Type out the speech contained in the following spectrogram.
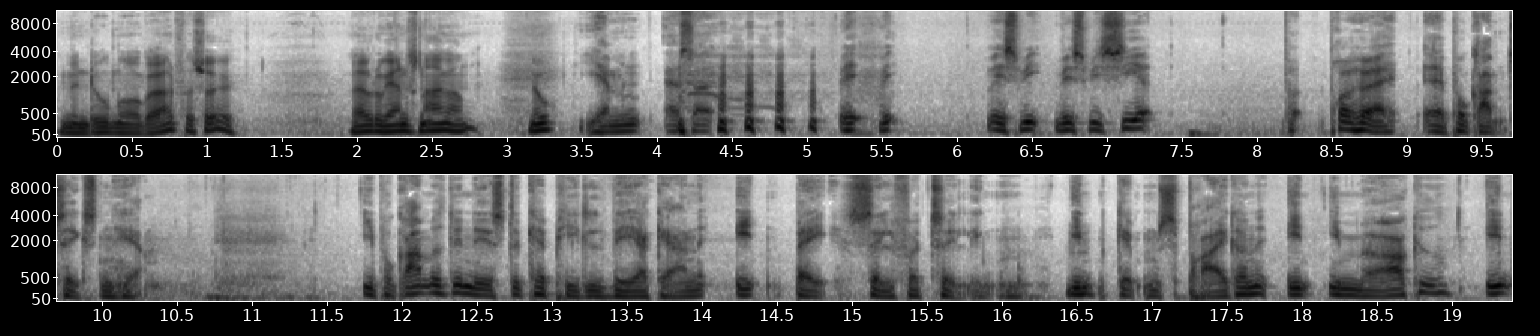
men du må gøre et forsøg. Hvad vil du gerne snakke om nu? Jamen, altså, hvi- hvi- hvis vi, hvis vi siger, pr- prøv at høre uh, programteksten her. I programmet det næste kapitel vil jeg gerne ind bag selvfortællingen. Ind gennem sprækkerne, ind i mørket, ind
